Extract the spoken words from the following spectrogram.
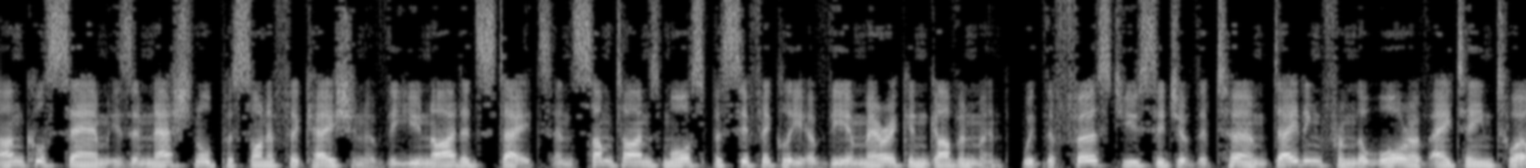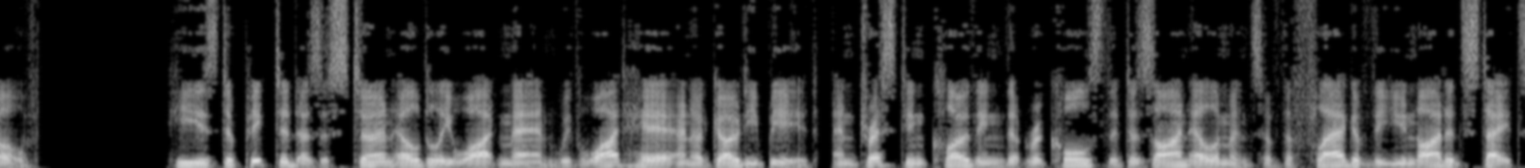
Uncle Sam is a national personification of the United States and sometimes more specifically of the American government, with the first usage of the term dating from the War of 1812. He is depicted as a stern elderly white man with white hair and a goatee beard, and dressed in clothing that recalls the design elements of the flag of the United States,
